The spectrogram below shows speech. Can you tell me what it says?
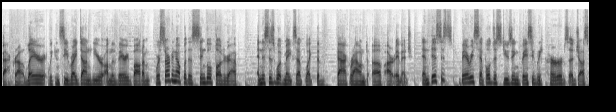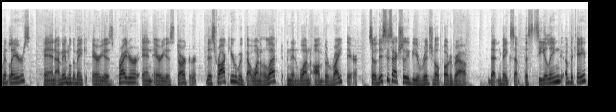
background layer. We can see right down here on the very bottom, we're starting off with a single photograph and this is what makes up like the background of our image. And this is very simple, just using basically curves adjustment layers. And I'm able mm-hmm. to make areas brighter and areas darker. This rock here, we've got one on the left and then one on the right there. So this is actually the original photograph that makes up the ceiling of the cave.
